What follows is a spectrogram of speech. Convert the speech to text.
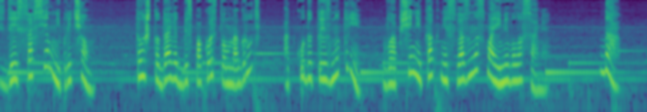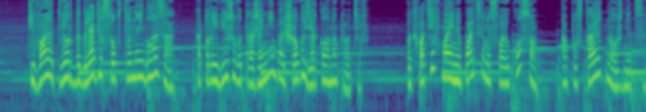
здесь совсем ни при чем. То, что давит беспокойством на грудь, откуда-то изнутри, вообще никак не связано с моими волосами. Да, Киваю, твердо глядя в собственные глаза, которые вижу в отражении большого зеркала напротив. Подхватив моими пальцами свою косу, опускает ножницы.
